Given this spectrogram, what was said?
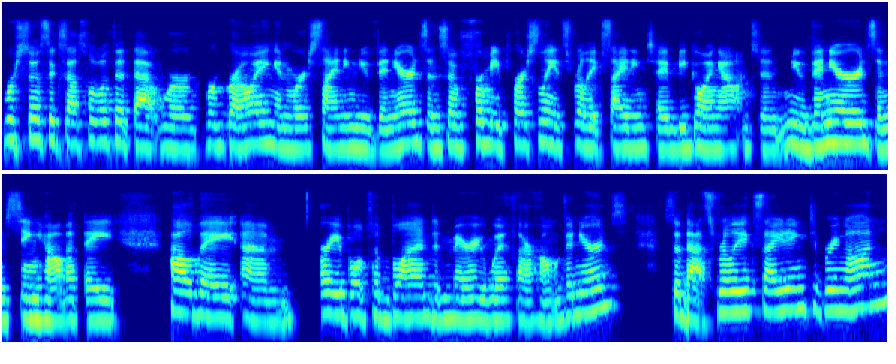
we're so successful with it that we're we're growing and we're signing new vineyards. And so for me personally it's really exciting to be going out into new vineyards and seeing how that they how they um, are able to blend and marry with our home vineyards. So that's really exciting to bring on.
